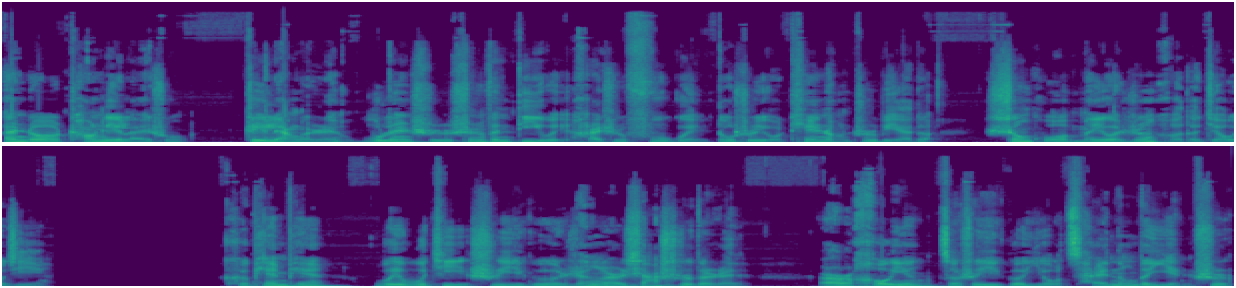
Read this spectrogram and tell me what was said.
按照常理来说，这两个人无论是身份地位还是富贵，都是有天壤之别的。生活没有任何的交集，可偏偏魏无忌是一个人而下士的人，而侯嬴则是一个有才能的隐士。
